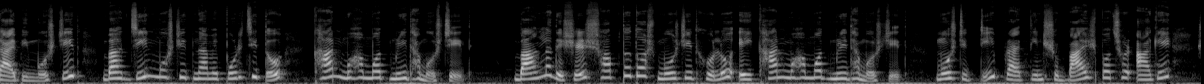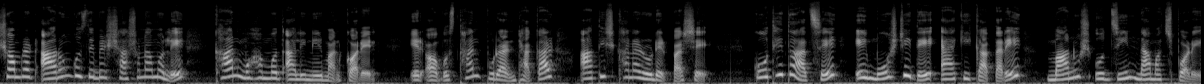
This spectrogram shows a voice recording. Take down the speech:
গায়বী মসজিদ বা জিন মসজিদ নামে পরিচিত খান মোহাম্মদ মৃধা মসজিদ। বাংলাদেশের সপ্তদশ মসজিদ হল এই খান মোহাম্মদ মৃধা মসজিদ। মসজিদটি প্রায় তিনশো বাইশ বছর আগে সম্রাট আওরঙ্গজেবের শাসনামলে খান মোহাম্মদ আলী নির্মাণ করেন। এর অবস্থান পুরান ঢাকার আতিশখানা রোডের পাশে। কথিত আছে, এই মসজিদে একই কাতারে মানুষ ও জিন নামাজ পড়ে।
